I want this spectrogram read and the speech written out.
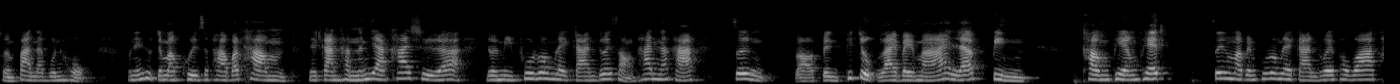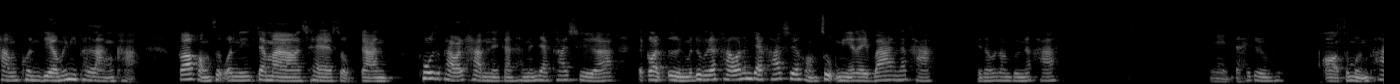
สวนป่านาบุญหกวันนี้ถูกจะมาคุยสภาวธรรม ในการทำน้ำยาฆ่าเชื้อ โดยมีผู้ร่วมรายการด้วยสองท่านนะคะ ซึ่งเอ่อเป็นพี่จุกลายใบไม้ และปิ่นคำเพียงเพชรซึ่งมาเป็นผู้ร่วมรายการด้วยเพราะว่าทำคนเดียวไม่มีพลังค่ะ ก็ของสุวันนี้จะมาแชร์ประสบการณ์ผู้สภาวธรรมในการทำน้ำยาฆ่าเชื้อ แต่ก่อนอื่นมาดูนะคะว่าน้ำยาฆ่าเชื้อของสุมีอะไรบ้างนะคะ เดี๋ยวเราลองดูนะคะนี่จะให้ดู อ๋อสมุนไพร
